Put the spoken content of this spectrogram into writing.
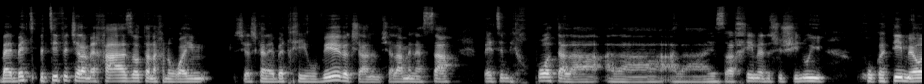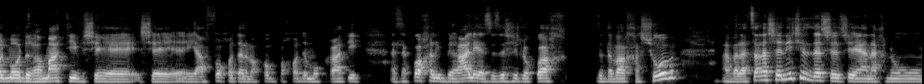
בהיבט ספציפית של המחאה הזאת אנחנו רואים שיש כאן היבט חיובי וכשהממשלה מנסה בעצם לכפות על, ה, על, ה, על האזרחים איזשהו שינוי חוקתי מאוד מאוד דרמטי ש, שיהפוך אותה למקום פחות דמוקרטי אז הכוח הליברלי הזה זה שיש לו כוח זה דבר חשוב. אבל הצד השני של זה שאנחנו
